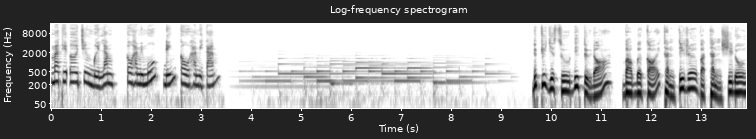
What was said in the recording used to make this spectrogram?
Matthew chương 15, câu 21 đến câu 28. Đức Chúa Giêsu đi từ đó vào bờ cõi thành Tyre và thành Sidon.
